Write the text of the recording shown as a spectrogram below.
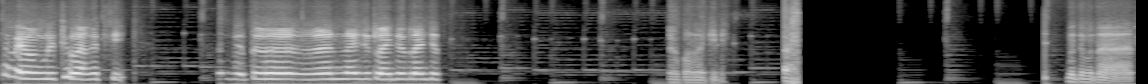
Tapi emang lucu banget sih. Tuhan, lanjut lanjut lanjut. Apa lagi nih? Bentar-bentar.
